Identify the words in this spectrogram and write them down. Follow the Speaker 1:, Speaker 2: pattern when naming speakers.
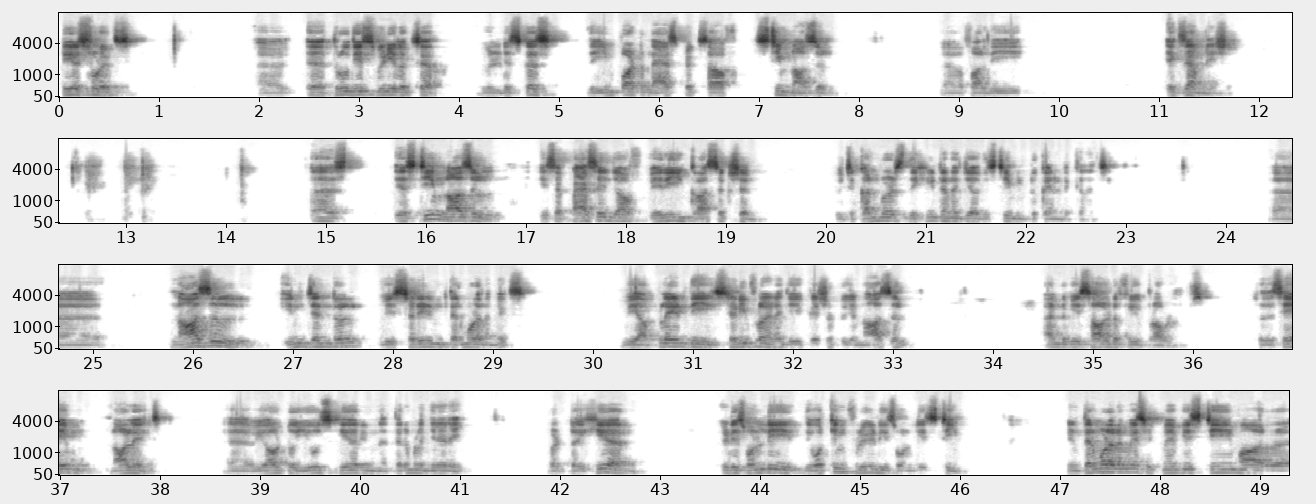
Speaker 1: Dear students, uh, uh, through this video lecture, we will discuss the important aspects of steam nozzle uh, for the examination. Uh, a steam nozzle is a passage of varying cross section which converts the heat energy of the steam into kinetic energy. Uh, nozzle in general we studied in thermodynamics we applied the steady flow energy equation to a nozzle and we solved a few problems. So the same knowledge uh, we ought to use here in thermal engineering. But uh, here it is only the working fluid is only steam. In thermodynamics it may be steam or uh,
